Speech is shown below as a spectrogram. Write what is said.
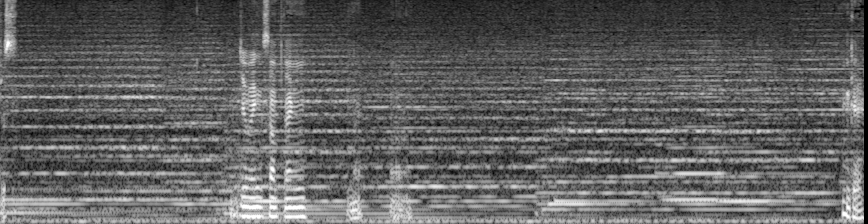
Just doing something. No. Okay.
